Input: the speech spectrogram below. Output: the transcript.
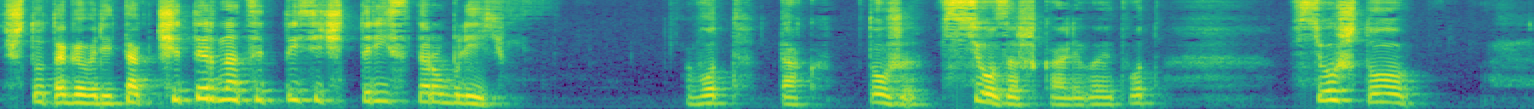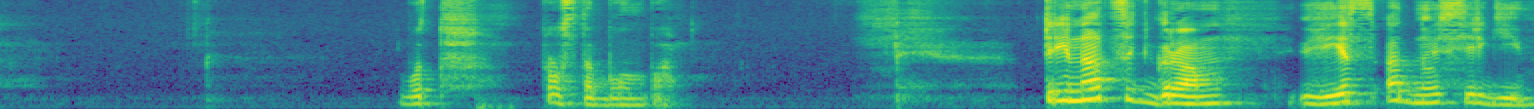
что-то говорить. Так, 14 300 рублей. Вот так. Тоже все зашкаливает. Вот все, что... Вот просто бомба. 13 грамм вес одной серьги.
